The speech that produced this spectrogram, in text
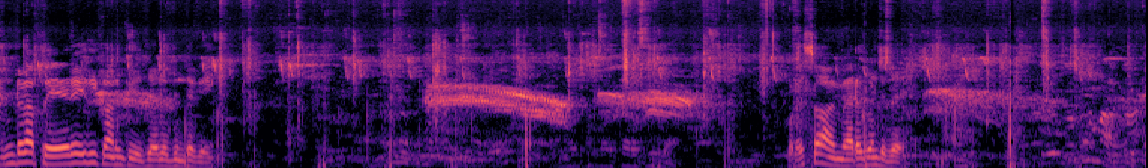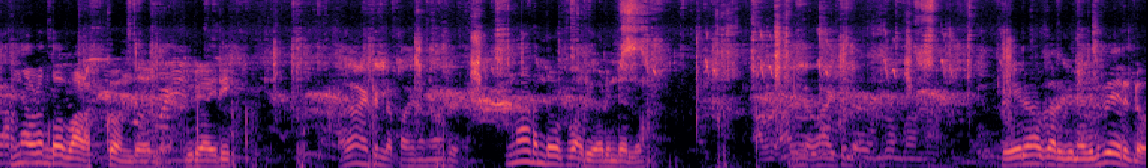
എന്താടാ പേര് എഴുതി കാണിച്ചു ചിലതിന്റെ കൈ കുറേ സ്വാമിമാരൊക്കെ ഉണ്ടല്ലേ? ഇന്ന് അവിടെ എന്തോ വളക്കോ എന്തോ അല്ലേ? ഗുരുവായൂർ അതായിട്ടില്ല പതിനൊന്നാം തീയതി. ഇന്ന് അവിടെ എന്തോ പരിപാടി ഉണ്ടല്ലോ പേര് നോക്കാം അർജുന അതിന് പേരുണ്ടോ?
